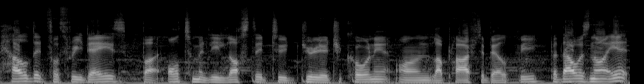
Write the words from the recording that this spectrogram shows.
held it for three days, but ultimately lost it to Giulio Ciccone on La Planche des Belles Filles. But that was not it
